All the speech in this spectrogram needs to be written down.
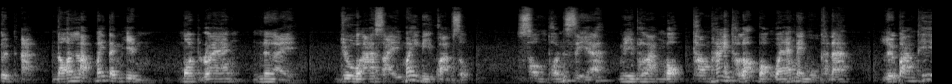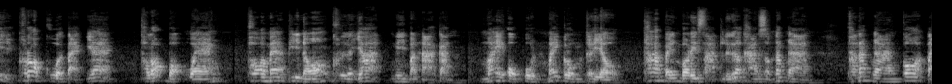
อึดอัด นอนหลับไม่เต็มอิ่ม หมดแรง เหนื่อย อยู่อาศัยไม่มีความสุข ส่งผลเสียมีพลังลบทำให้ทะเลาะเบาะแว้งในหมู่คณะ หรือบางที่ครอบครัวแตกแยก ทะเลาะเบาะแว้ง พ่อแม่พี่น้องเครือญาติมีปัญหากัน ไม่อบอุ่นไม่กลมเกลียว ถ้าเป็นบริษัทหรืออาคารสำนักงาน พนักงานก็แต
